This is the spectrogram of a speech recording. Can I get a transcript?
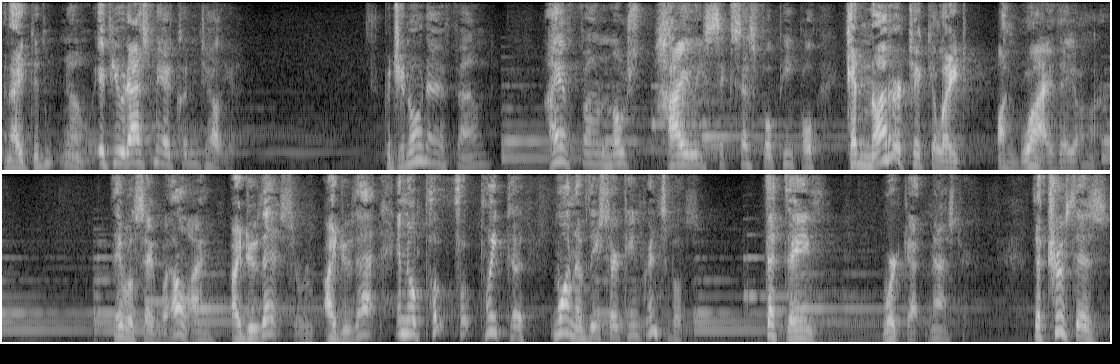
And I didn't know. If you had asked me, I couldn't tell you. But you know what I have found? I have found most highly successful people cannot articulate on why they are. They will say, Well, I, I do this or I do that. And they'll po- point to one of these 13 principles that they worked at and mastered. The truth is,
